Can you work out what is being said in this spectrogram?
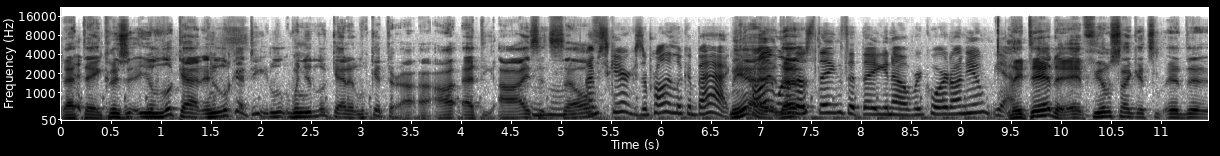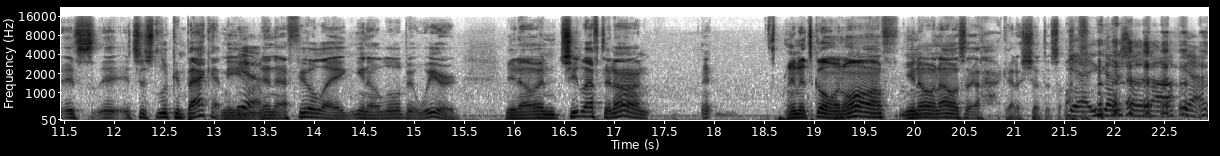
that thing, because you look at it and look at the when you look at it, look at their uh, uh, at the eyes itself. Mm-hmm. I'm scared because they're probably looking back. Yeah, probably one that- of those things that they, you know, record on you. Yeah. They did. It feels like it's it, it's it's just looking back at me, Yeah. and I feel like you know a little bit weird, you know. And she left it on, and it's going off, you know. And I was like, "Ah, I gotta shut this off. yeah, you gotta shut it off. Yeah,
